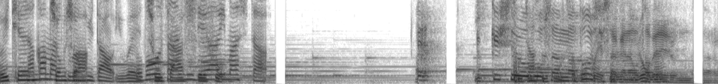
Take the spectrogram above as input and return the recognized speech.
有一天中中松は松遇到一位出家師傅，ました一見してるお坊さんがどうして魚を食べれるんだろ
